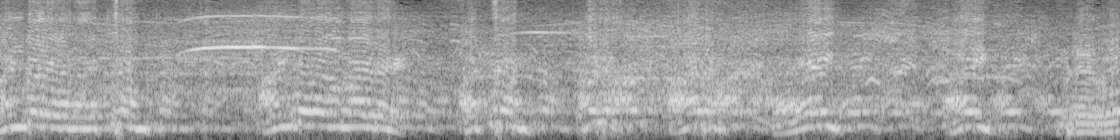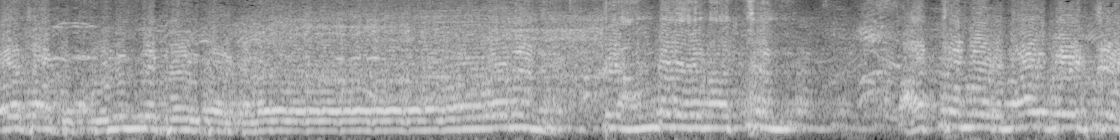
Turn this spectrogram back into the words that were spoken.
அன்பழகன் அச்சம். அன்பழகன் அச்சம். ஆடா, ரோஜாக்கு குழுங்க போயிருப்பா அன்பழகன் அச்சன் அச்சம் ஒரு மாடு போயிடுச்சு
